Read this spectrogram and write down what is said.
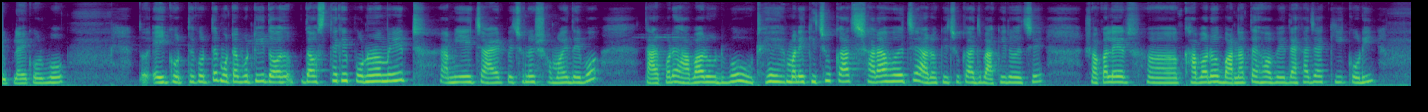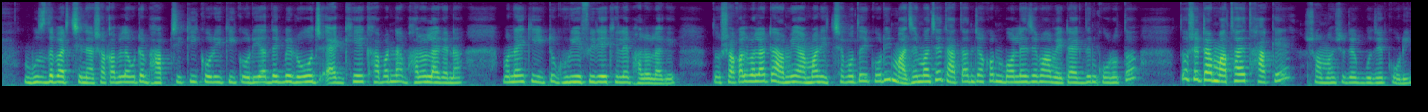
রিপ্লাই করব। তো এই করতে করতে মোটামুটি দশ থেকে পনেরো মিনিট আমি এই চায়ের পেছনে সময় দেব। তারপরে আবার উঠবো, উঠে মানে কিছু কাজ সারা হয়েছে আরও কিছু কাজ বাকি রয়েছে। সকালের খাবারও বানাতে হবে, দেখা যাক কী করি। বুঝতে পারছি না। সকালবেলা উঠে ভাবছি, কী করি কী করি? আর দেখবে রোজ একঘেয়ে খাবার না ভালো লাগে না। মনে হয় কি একটু ঘুরিয়ে ফিরিয়ে খেলে ভালো লাগে। তো সকালবেলাটা আমি আমার ইচ্ছে মতোই করি। মাঝে মাঝে তাতান যখন বলে যে, মাম, এটা একদিন করো তো। তো সেটা মাথায় থাকে, সময় সুযোগ বুঝে করি।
